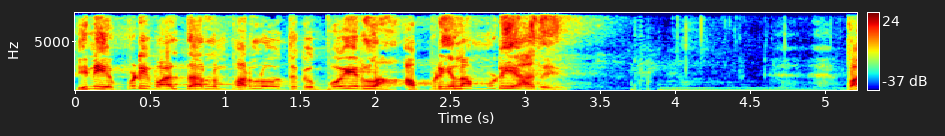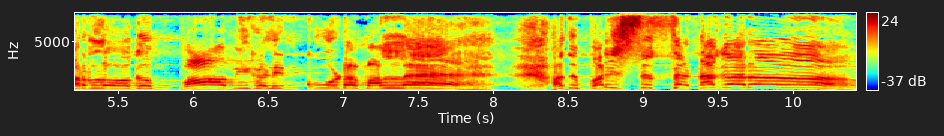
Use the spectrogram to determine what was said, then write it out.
இனி எப்படி வாழ்ந்தாலும் பரலோகத்துக்கு போயிடலாம் அப்படியெல்லாம் முடியாது. பரலோகம் பாவிகளின் கூடம் அல்ல அது பரிசுத்த நகரம்.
